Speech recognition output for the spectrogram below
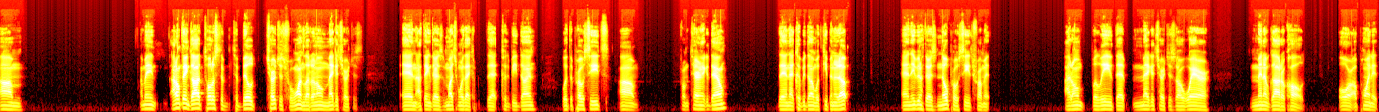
Um, I mean, I don't think God told us to to build churches for one, let alone mega churches. And I think there's much more that could, that could be done with the proceeds um, from tearing it down than that could be done with keeping it up. And even if there's no proceeds from it, I don't believe that mega churches are where men of God are called or appointed,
